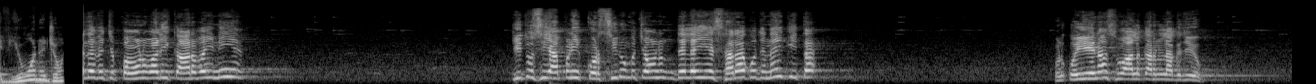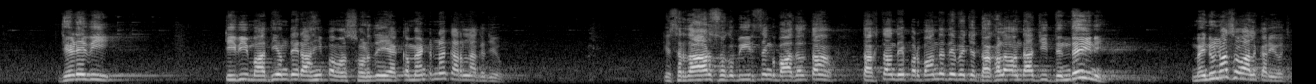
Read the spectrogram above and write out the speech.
If you want to join ਦੇ ਵਿੱਚ ਪਾਉਣ ਵਾਲੀ ਕਾਰਵਾਈ ਨਹੀਂ ਹੈ। ਕੀ ਤੁਸੀਂ ਆਪਣੀ ਕੁਰਸੀ ਨੂੰ ਬਚਾਉਣ ਦੇ ਲਈ ਇਹ ਸਾਰਾ ਕੁਝ ਨਹੀਂ ਕੀਤਾ? ਹੁਣ ਕੋਈ ਇਹ ਨਾ ਸਵਾਲ ਕਰਨ ਲੱਗ ਜਿਓ। ਜਿਹੜੇ ਵੀ ਟੀਵੀ ਮਾਧਿਅਮ ਦੇ ਰਾਹੀਂ ਭਾਵੇਂ ਸੁਣਦੇ ਆ, ਕਮੈਂਟ ਨਾ ਕਰਨ ਲੱਗ ਜਿਓ। ਕਿ ਸਰਦਾਰ ਸੁਖਬੀਰ ਸਿੰਘ ਬਾਦਲ ਤਾਂ ਤਖਤਾਂ ਦੇ ਪ੍ਰਬੰਧ ਦੇ ਵਿੱਚ ਦਖਲ ਅੰਦਾਜ਼ੀ ਦਿੰਦੇ ਹੀ ਨਹੀਂ। ਮੈਨੂੰ ਨਾ ਸਵਾਲ ਕਰਿਓ ਜੀ।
